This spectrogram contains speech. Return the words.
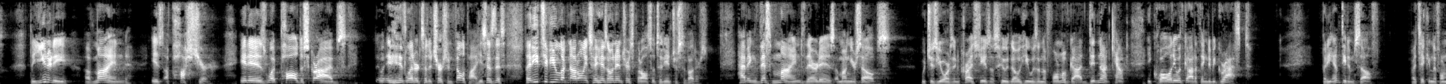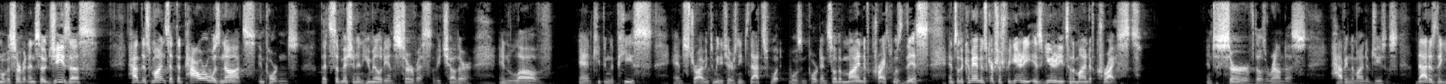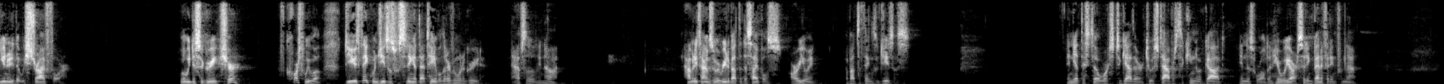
The unity of mind is a posture. It is what Paul describes in his letter to the church in Philippi. He says this, let each of you look not only to his own interests, but also to the interests of others. Having this mind, there it is, among yourselves, which is yours in Christ Jesus, who, though he was in the form of God, did not count equality with God a thing to be grasped. But he emptied himself by taking the form of a servant. And so Jesus had this mindset that power was not important, that submission and humility and service of each other in love and keeping the peace and striving to meet each other's needs. That's what was important. And so the mind of Christ was this. And so the command in scriptures for unity is unity to the mind of Christ and to serve those around us, having the mind of Jesus. That is the unity that we strive for. Will we disagree? Sure. Of course we will. Do you think when Jesus was sitting at that table that everyone agreed? Absolutely not. How many times do we read about the disciples arguing about the things of Jesus? And yet they still worked together to establish the kingdom of God in this world. And here we are, sitting benefiting from that.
